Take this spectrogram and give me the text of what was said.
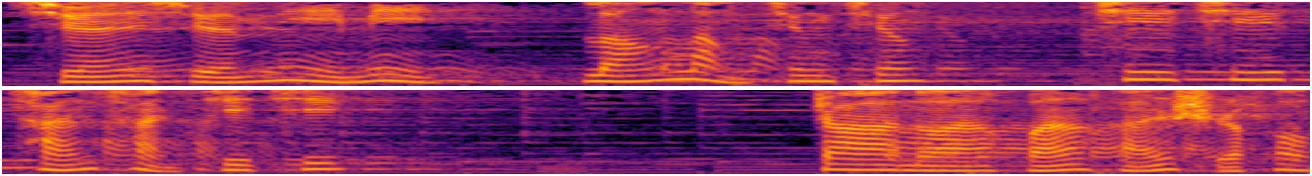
寻寻觅觅，冷冷清清，凄凄惨惨戚戚。乍暖还寒时候，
